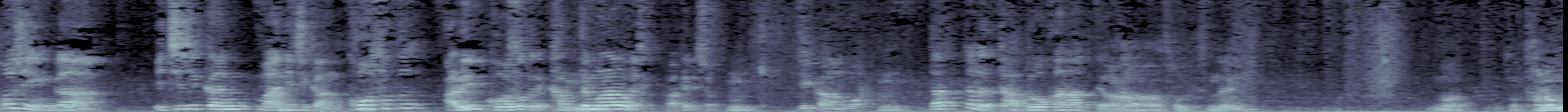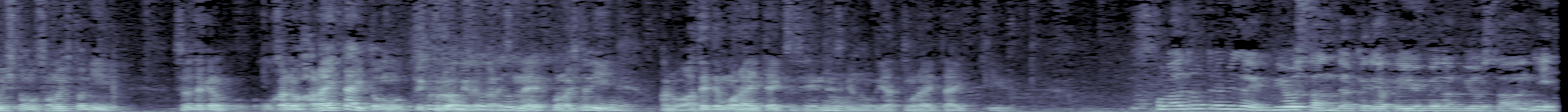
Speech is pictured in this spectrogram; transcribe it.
個人が1時間、まあ、2時間高速ある意味高速で買ってもらうわけでしょ、うん。時間を、ん。だったら妥当かなって思う。ああそうですね、まあその頼む人もその人にそれだけのお金を払いたいと思ってくるわけだからですね。この人にあの当ててもらいたいって言って変ですけど、やってもらいたいっていう。この間のテレビで美容師さんだけどやっぱ有名な美容師さんに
